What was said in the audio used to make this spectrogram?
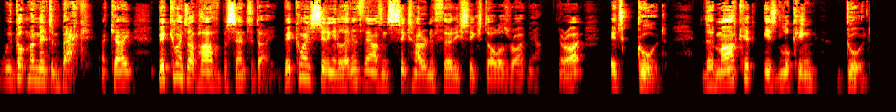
we've got momentum back, okay? Bitcoin's up half a percent today. Bitcoin's sitting at $11,636 right now, all right? It's good. The market is looking good.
